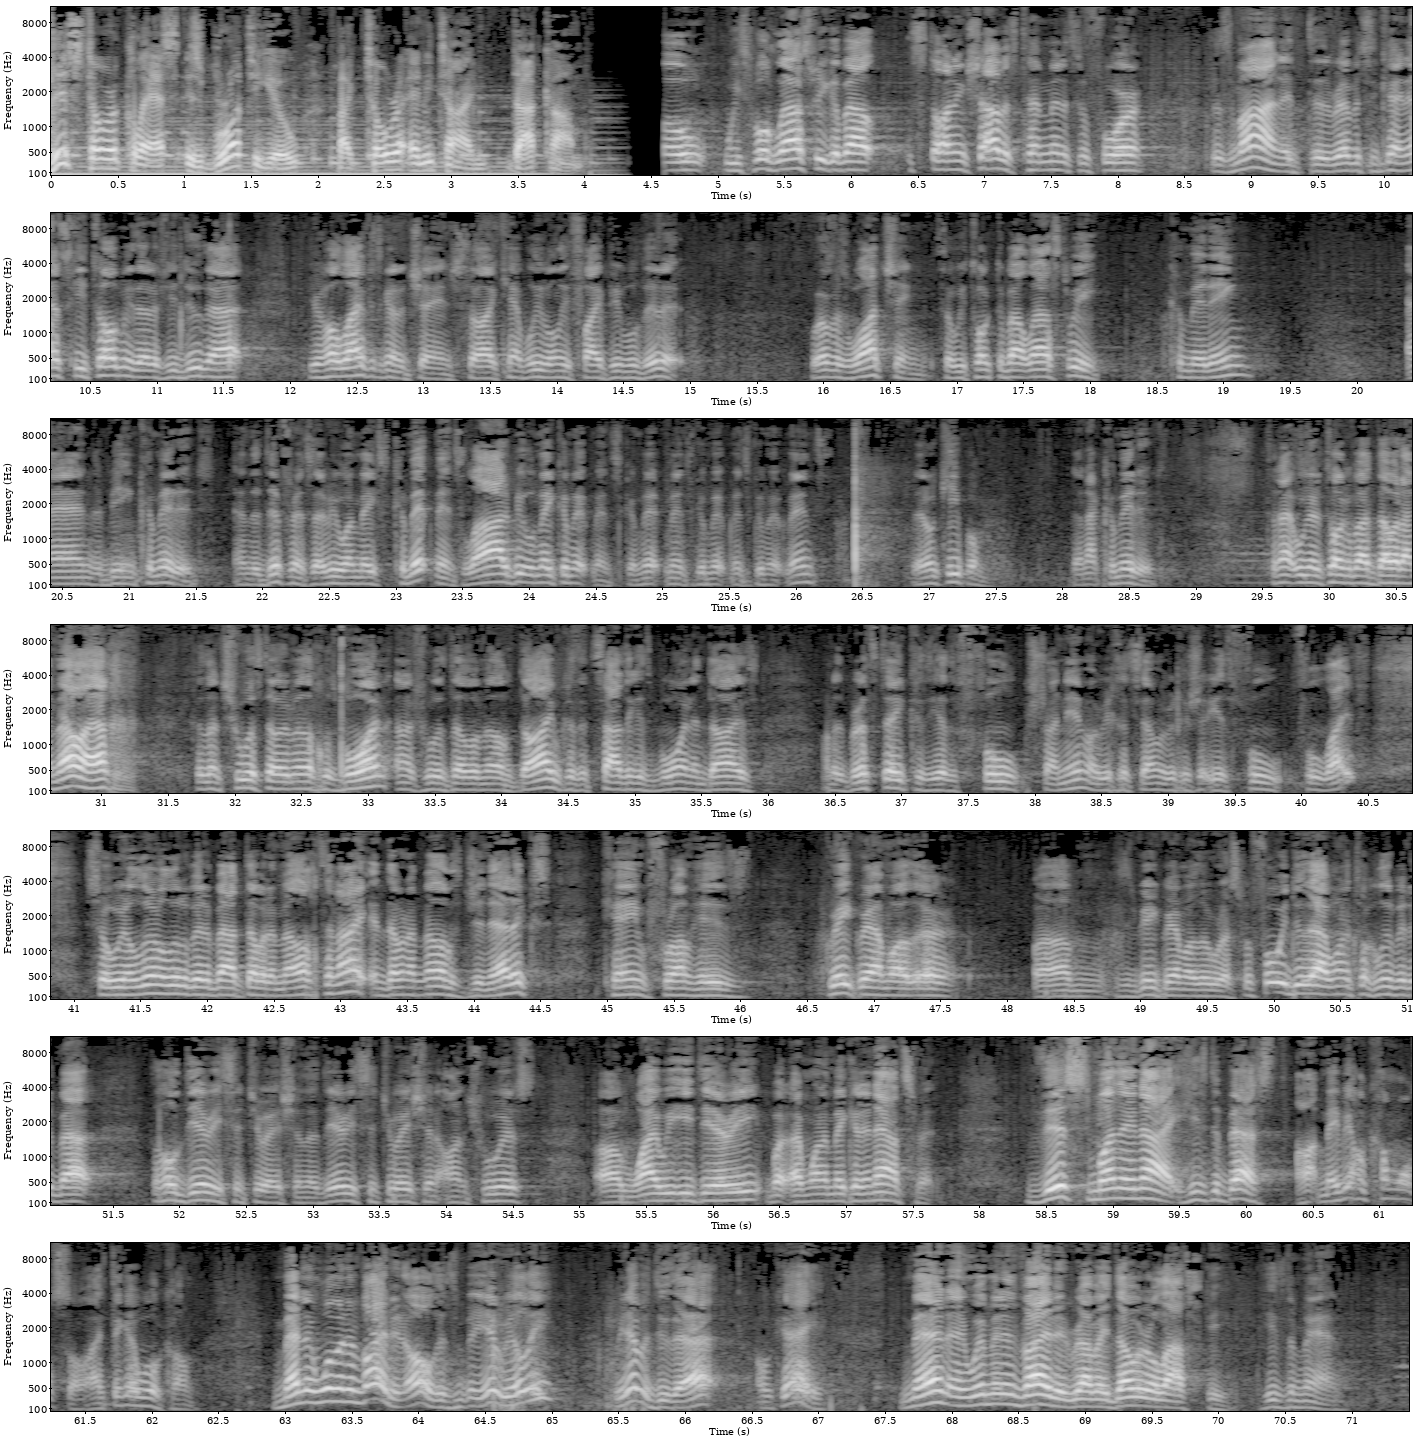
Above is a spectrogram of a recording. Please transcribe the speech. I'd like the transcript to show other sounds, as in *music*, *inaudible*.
This Torah class is brought to you by TorahAnytime.com. Oh, we spoke last week about starting Shabbos 10 minutes before the Zman. It, the Rebbetzin Kanievsky told me that if you do that, your whole life is going to change. So I can't believe only five people did it. Whoever's watching. So we talked about last week, committing and being committed. And the difference, everyone makes commitments. A lot of people make commitments. Commitments, commitments, commitments. They don't keep them. They're not committed. Tonight we're going to talk about David HaMelech, because on Shavuos David HaMelech was born, and on Shavuos David HaMelech died, because the tzaddik is born and dies on his birthday, because he has a full shanim, a rich and rich, he has full, full life. So we're going to learn a little bit about David HaMelech tonight, and David HaMelech's genetics came from his great-grandmother, um, his great-grandmother Rus. Before we do that, I want to talk a little bit about the whole dairy situation, the dairy situation on Shavuos, uh, why we eat dairy, but I want to make an announcement. This Monday night, he's the best. Uh, maybe I'll come also. I think I will come. Men and women invited. Oh, this, yeah, really? We never do that. Okay. Men and women invited. Rabbi David Orlofsky. He's the man.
